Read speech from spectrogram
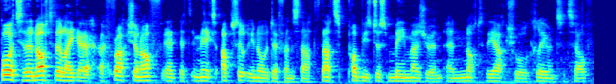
But they're not, they're like a, a fraction off. It, it, makes absolutely no difference that. That's probably just me measuring and not the actual clearance itself.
